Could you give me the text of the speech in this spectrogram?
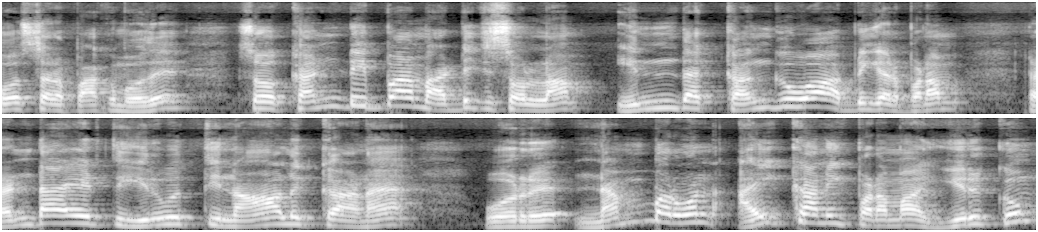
போஸ்டரை பார்க்கும்போது. ஸோ கண்டிப்பாக நம்ம அடித்து சொல்லலாம். இந்த கங்குவா அப்படிங்கிற படம் ரெண்டாயிரத்தி இருபத்தி நாலுக்கான ஒரு நம்பர் ஒன் ஐகானிக் படமாக இருக்கும்.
